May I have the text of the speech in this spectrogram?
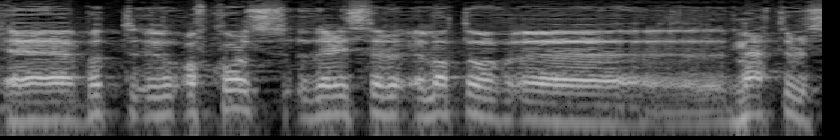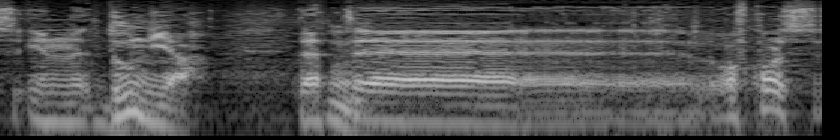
Uh, but uh, of course, there is a, a lot of uh, matters in dunya that, uh, of course,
